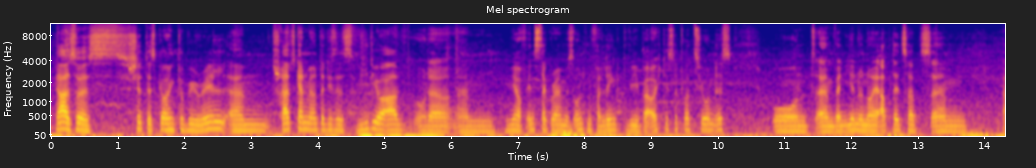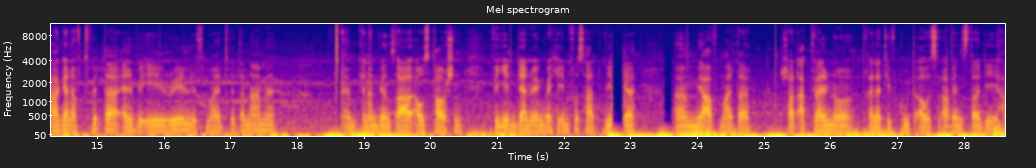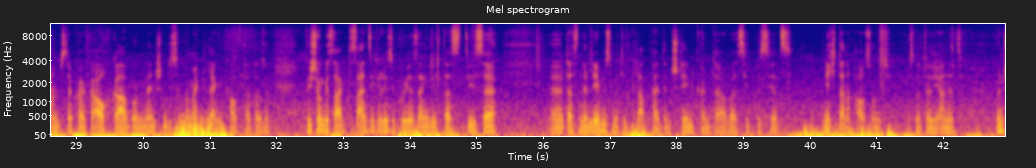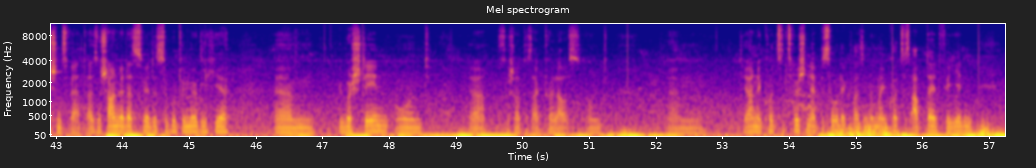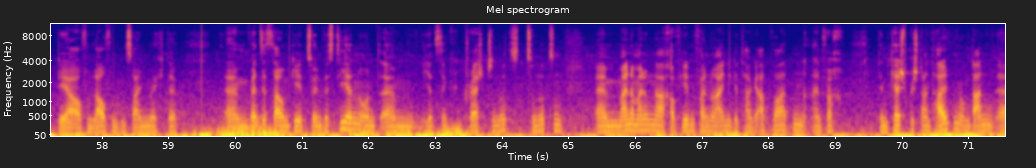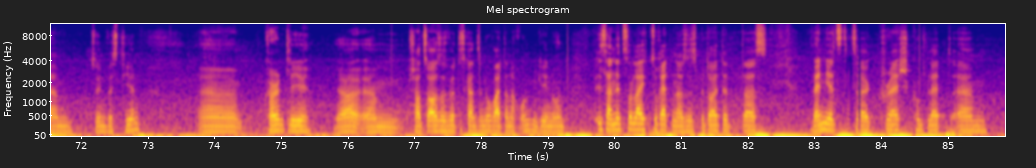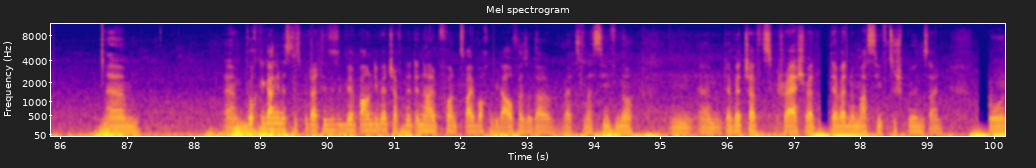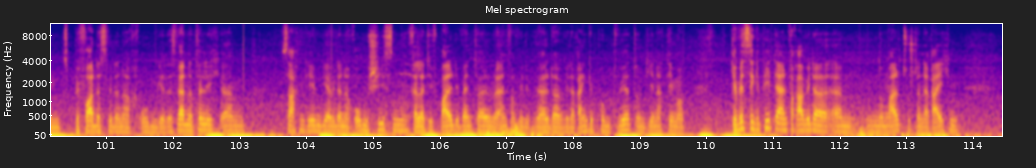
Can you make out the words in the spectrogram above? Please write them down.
ja, also es shit is going to be real. Ähm, schreib's gerne mir unter dieses Video ab oder ähm, mir auf Instagram ist unten verlinkt, wie bei euch die Situation ist. Und ähm, wenn ihr nur neue Updates habt, ähm, ja, gerne auf Twitter, LWE Real ist mein Twitter-Name. Ähm, können wir uns austauschen. Für jeden, der nur irgendwelche Infos hat. Wir ähm, ja, auf Malta schaut aktuell nur relativ gut aus, auch wenn es da die Hamsterkäufe auch gab und Menschen die Supermärkte leer gekauft hat. Also wie schon gesagt, das einzige Risiko hier ist eigentlich, dass diese äh, dass eine Lebensmittelknappheit entstehen könnte, aber es sieht bis jetzt nicht danach aus und ist natürlich auch nicht wünschenswert. Also schauen wir, dass wir das so gut wie möglich hier ähm, überstehen und ja, so schaut das aktuell aus. Und ähm, ja, eine kurze Zwischenepisode, quasi nur mal ein kurzes Update für jeden, der auf dem Laufenden sein möchte. Ähm, Wenn es jetzt darum geht zu investieren und ähm, jetzt den Crash zu, nutz zu nutzen, ähm, meiner Meinung nach auf jeden Fall nur einige Tage abwarten, einfach den Cash-Bestand halten, um dann ähm, zu investieren. Äh, currently ja, ähm, schaut so aus, als würde das Ganze nur weiter nach unten gehen und ist dann nicht so leicht zu retten. Also es bedeutet, dass wenn jetzt dieser Crash komplett ähm, ähm, ähm, durchgegangen ist, das bedeutet, wir bauen die Wirtschaft nicht innerhalb von zwei Wochen wieder auf. Also da wird es massiv nur, ähm, der Wirtschaftscrash wird, der wird nur massiv zu spüren sein. Und bevor das wieder nach oben geht. Es werden natürlich ähm, Sachen geben, die ja wieder nach oben schießen, relativ bald eventuell, einfach weil da wieder reingepumpt wird und je nachdem, ob gewisse Gebiete einfach auch wieder ähm, einen Normalzustand erreichen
